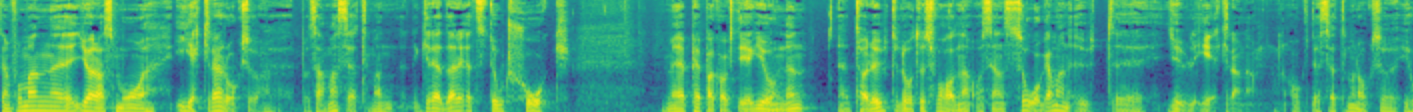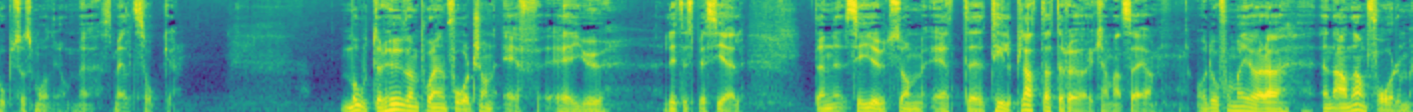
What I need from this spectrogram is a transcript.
Sen får man eh, göra små ekrar också på samma sätt. Man gräddar ett stort sjok med pepparkaksdeg i ugnen. Eh, tar ut, låter svalna och sen sågar man ut eh, julekrarna. Och det sätter man också ihop så småningom med smält socker. Motorhuven på en Fordson F är ju lite speciell. Den ser ju ut som ett tillplattat rör kan man säga. Och då får man göra en annan form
